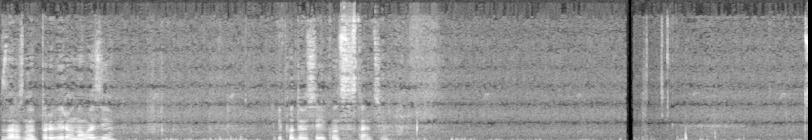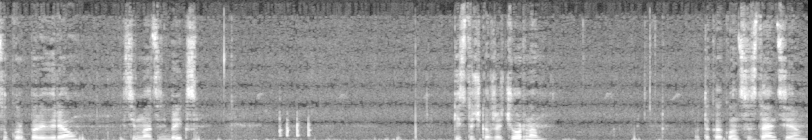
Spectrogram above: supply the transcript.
Зараз ми перевіримо на вазі і подивимося її консистенцію. Цукор перевіряв, 17 брікс. Кісточка вже чорна. Отака консистенція.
